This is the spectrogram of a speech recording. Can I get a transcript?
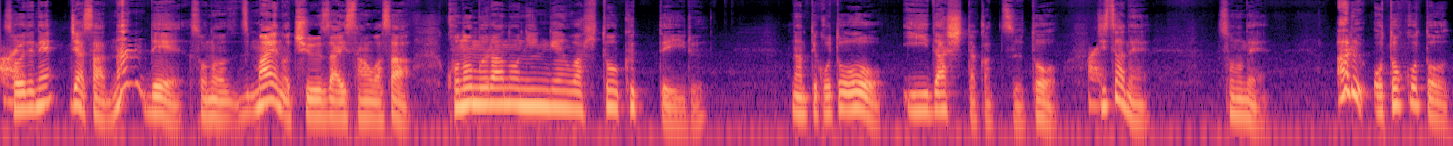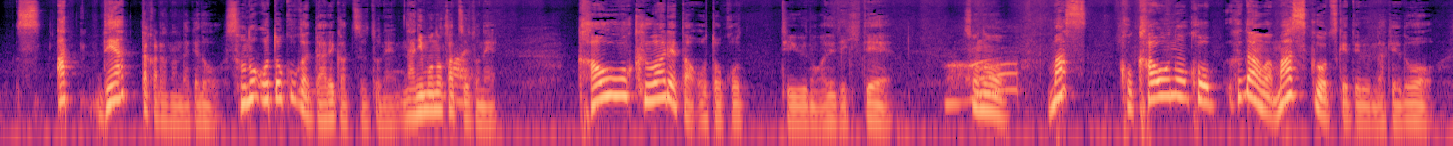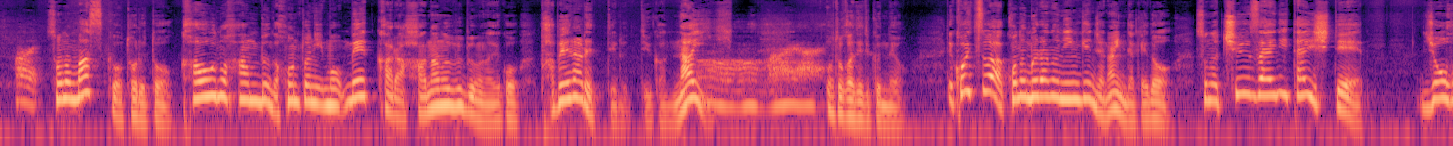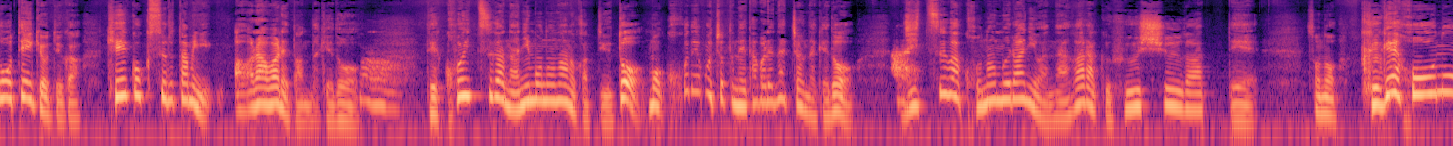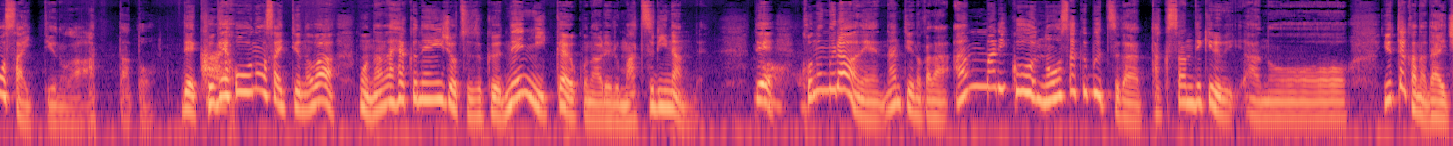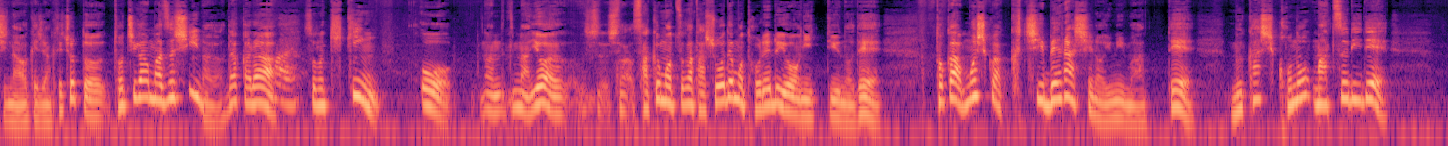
はい。それでね、じゃあさ、なんで、その、前の駐在さんはさ、この村の人間は人を食っている？なんてことを言い出したかっつうと、はい。実はね、そのね、ある男とす、あ、出会ったからなんだけど、その男が誰かっつうとね、何者かっつうとね、顔を食われた男っていうのが出てきて、その、マスこう顔の、こう、普段はマスクをつけてるんだけど、はい。そのマスクを取ると、顔の半分が本当にもう目から鼻の部分までこう、食べられてるっていうか、ない。音が出てくるんだよ。で、こいつはこの村の人間じゃないんだけど、その駐在に対して、情報提供というか、警告するために現れたんだけど、うんで、こいつが何者なのかっていうと、もうここでもちょっとネタバレになっちゃうんだけど、はい実はこの村には長らく風習があって、その、公家奉納祭っていうのがあったと。で、公家奉納祭っていうのは、もう700年以上続く、年に1回行われる祭りなんだよ。で、この村はね、なんていうのかな、あんまりこう農作物がたくさんできる、あのー豊かな大地なわけじゃなくて、ちょっと土地が貧しいのよ。だから、はいその飢饉を、なんまあ、要は、し作物が多少でも取れるようにっていうので、とか、もしくは口減らしの意味もあって、昔この祭りで、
